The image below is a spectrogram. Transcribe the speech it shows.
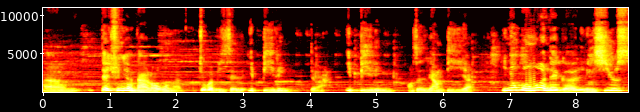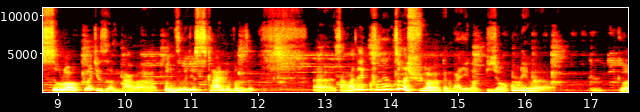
嗯，但去年恒大老稳个，交关比赛是一比零，对伐？一比零或者是两比一，伊能稳稳个拿搿领先又守牢，搿就是恒大个本事，搿就是斯科拉里个本事。呃，上港队可能真个需要搿能介一个比较功利个搿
